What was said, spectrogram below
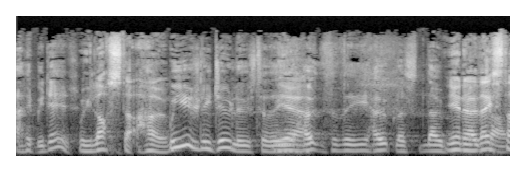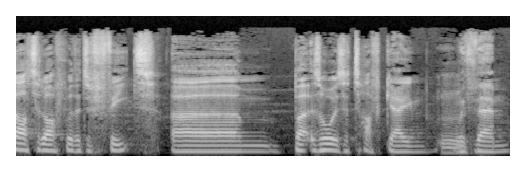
I think we did. We lost at home. We usually do lose to the Yeah. ho- to the hopeless. No, You know, no they chance. started off with a defeat, um, but it's always a tough game Mm. with them.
